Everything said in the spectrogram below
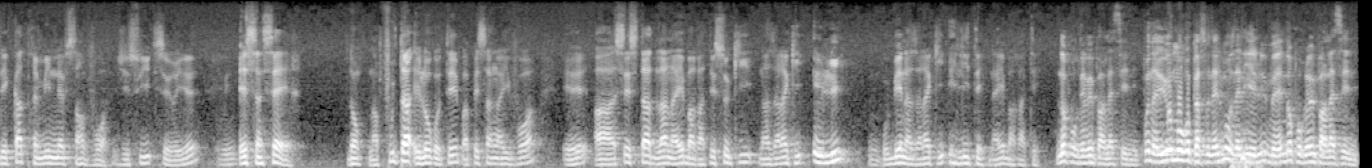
de 4900 voix. Je suis sérieux Oui. et sincère. Donc na futa eloko te bapesa ngai voix et à ce stade là nayebaka te soki nazalaki élu ou bien nazalaki éli te nayebaka te. Non proclamé par la CENI. Pour yo moko personnellement, vous allez élu, mais non proclamé par la CENI.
